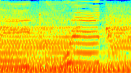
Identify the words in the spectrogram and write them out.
secret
